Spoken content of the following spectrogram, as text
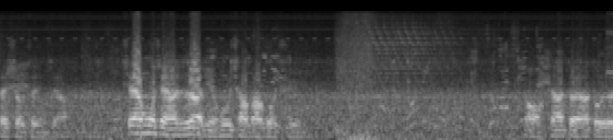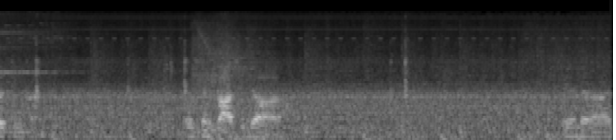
再修正一下。现在目前还是要掩护乔巴过去。哦，现在对要多一个地方，我先拔去掉了。别人在哪里？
